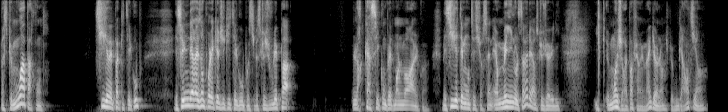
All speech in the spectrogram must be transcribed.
Parce que moi, par contre, si j'avais pas quitté le groupe, et c'est une des raisons pour lesquelles j'ai quitté le groupe aussi, parce que je voulais pas leur casser complètement le moral, quoi. Mais si j'étais monté sur scène, et Mélino le savait d'ailleurs, ce que je lui avais dit, il- moi, j'aurais pas fermé ma gueule, hein, je peux vous garantir. hein.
